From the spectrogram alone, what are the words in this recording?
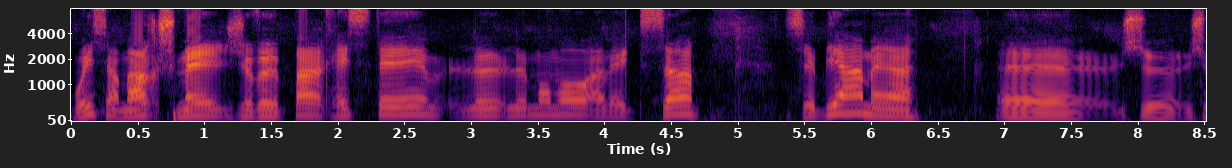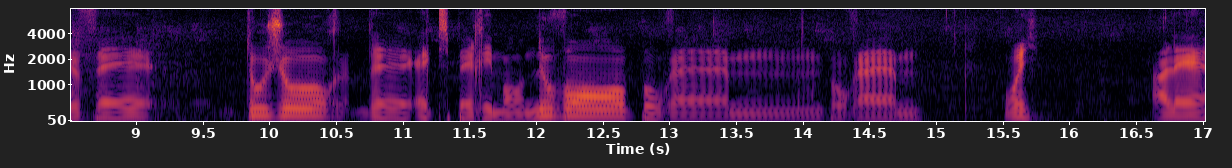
oui, ça marche, mais je veux pas rester le, moment avec ça. C'est bien, mais je, fais toujours des expériments nouveaux pour, pour oui, aller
